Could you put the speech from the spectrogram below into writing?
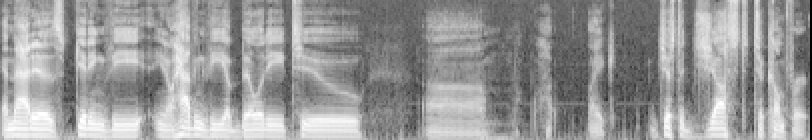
and that is getting the you know having the ability to uh, like just adjust to comfort,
